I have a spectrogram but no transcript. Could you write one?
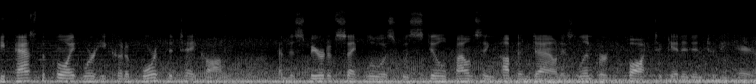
He passed the point where he could abort the takeoff, and the Spirit of St. Louis was still bouncing up and down as Lindbergh fought to get it into the air.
